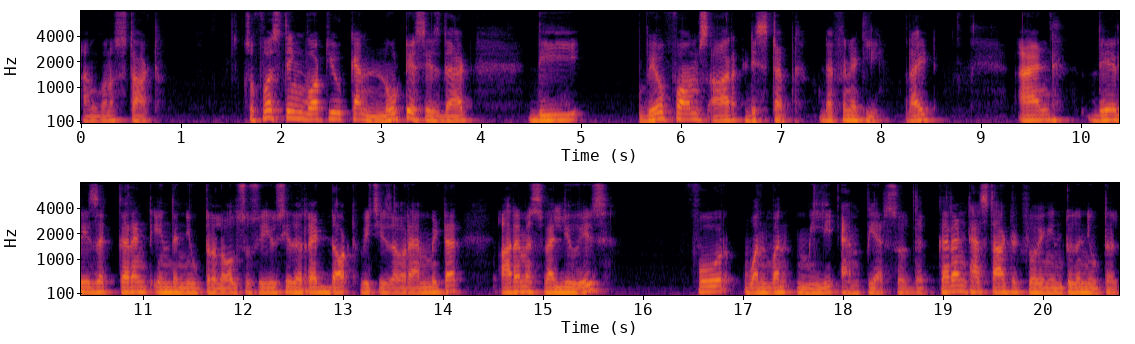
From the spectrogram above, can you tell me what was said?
i'm going to start so first thing what you can notice is that the waveforms are disturbed definitely, right? And there is a current in the neutral also. So you see the red dot, which is our ammeter. RMS value is 411 milliampere. So the current has started flowing into the neutral.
